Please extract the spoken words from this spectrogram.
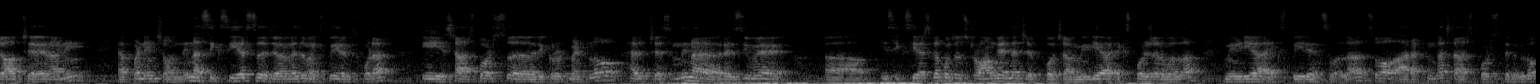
జాబ్ చేయాలని ఎప్పటి నుంచో ఉంది. నా సిక్స్ ఇయర్స్ జర్నలిజం ఎక్స్పీరియన్స్ కూడా ఈ స్టార్ స్పోర్ట్స్ రిక్రూట్మెంట్లో హెల్ప్ చేసింది. నా రెజ్యూమే ఈ సిక్స్ ఇయర్స్గా కొంచెం స్ట్రాంగ్ అయిందని చెప్పుకోవచ్చు. ఆ మీడియా ఎక్స్పోజర్ వల్ల మీడియా ఎక్స్పీరియన్స్ వల్ల. సో ఆ రకంగా స్టార్ స్పోర్ట్స్ తెలుగులో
